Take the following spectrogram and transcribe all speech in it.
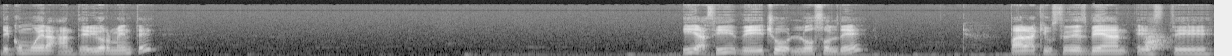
de cómo era anteriormente. Y así, de hecho, lo soldé para que ustedes vean este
